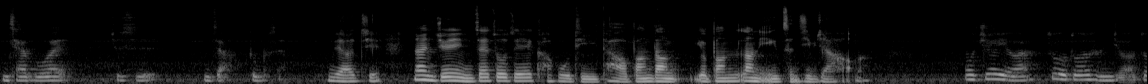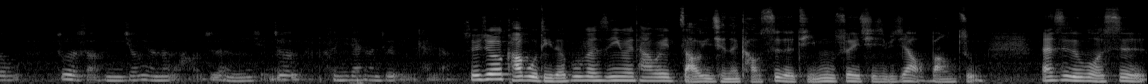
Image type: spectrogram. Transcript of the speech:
你才不会就是你知道跟不上。了解。那你觉得你在做这些考古题，它有帮到有帮让你成绩比较好吗？我觉得有啊，做的多很久啊，做做的少成绩就没有那么好，就是很明显就。成绩单上就会给你看到，所以就考古题的部分是因为他会找以前的考试的题目，所以其实比较有帮助。但是如果是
